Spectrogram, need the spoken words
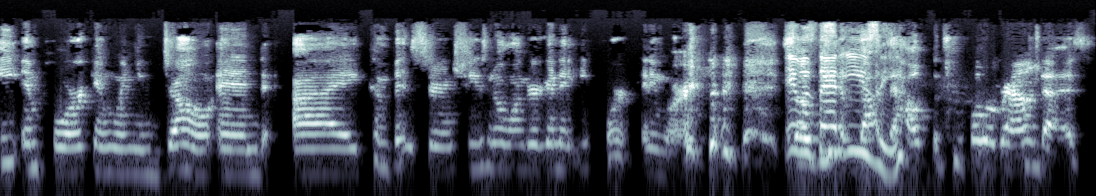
eat in pork and when you don't. And I convinced her, and she's no longer going to eat pork anymore. so it was that easy. to help the people around us.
